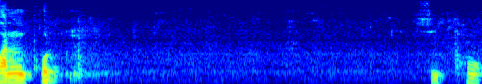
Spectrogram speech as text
วันพุธสิบหก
